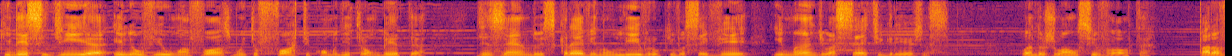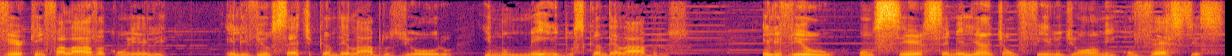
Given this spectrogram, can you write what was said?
que nesse dia ele ouviu uma voz muito forte, como de trombeta, dizendo: Escreve num livro o que você vê e mande-o às sete igrejas. Quando João se volta para ver quem falava com ele, ele viu sete candelabros de ouro e no meio dos candelabros ele viu um ser semelhante a um filho de homem com vestes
